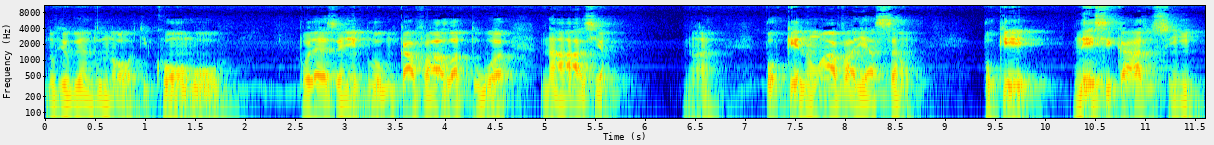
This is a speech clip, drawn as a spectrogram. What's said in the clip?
no Rio Grande do Norte, como, por exemplo, um cavalo atua na Ásia. É? Por que não há variação? Porque, nesse caso, sim,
